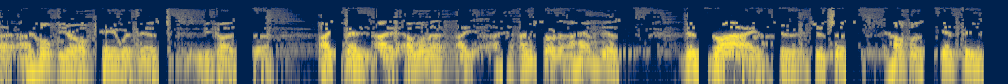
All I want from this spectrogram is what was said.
I hope you're okay with this because uh, I spend, I, I want to, I, I'm sort of, I have this, this drive to, to just help us get things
